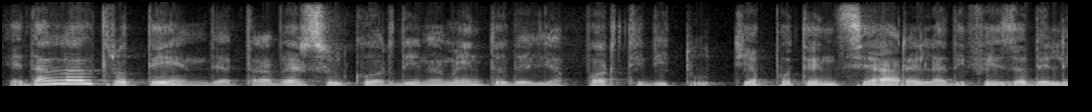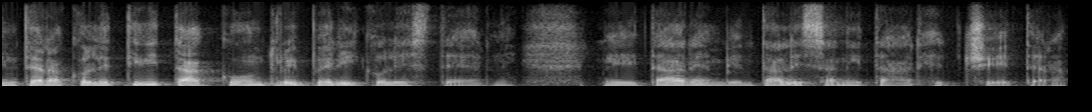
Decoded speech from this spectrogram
e dall'altro tende, attraverso il coordinamento degli apporti di tutti, a potenziare la difesa dell'intera collettività contro i pericoli esterni, militari, ambientali, sanitari, eccetera,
